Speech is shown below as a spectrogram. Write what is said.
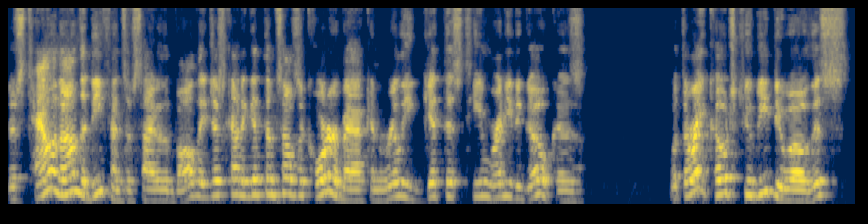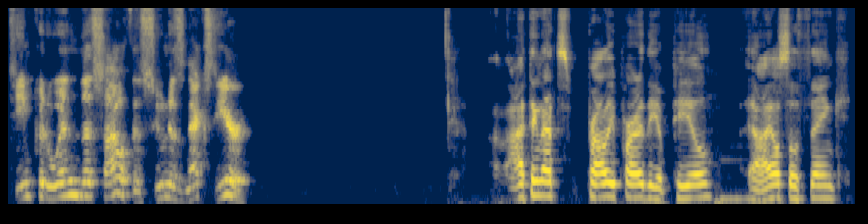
there's talent on the defensive side of the ball. They just got to get themselves a quarterback and really get this team ready to go. Because with the right coach QB duo, this team could win the South as soon as next year. I think that's probably part of the appeal. I also think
